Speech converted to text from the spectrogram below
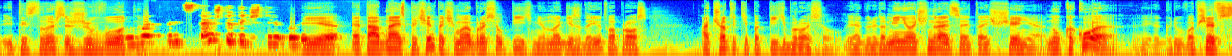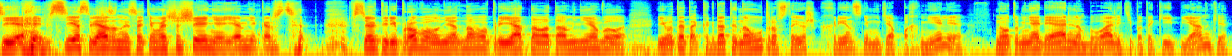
и ты становишься Ну животным. Вот представь, что ты 4 года И это одна из причин, почему я бросил пить. Мне многие задают вопрос, а чё ты типа пить бросил? Я говорю, да мне не очень нравится это ощущение. Ну, какое? Я говорю, вообще все, все связаны с этим ощущением. Я, мне кажется, все перепробовал, ни одного приятного там не было. И вот это, когда ты на утро встаешь, хрен с ним, у тебя похмелье. Но вот у меня реально бывали типа такие пьянки,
